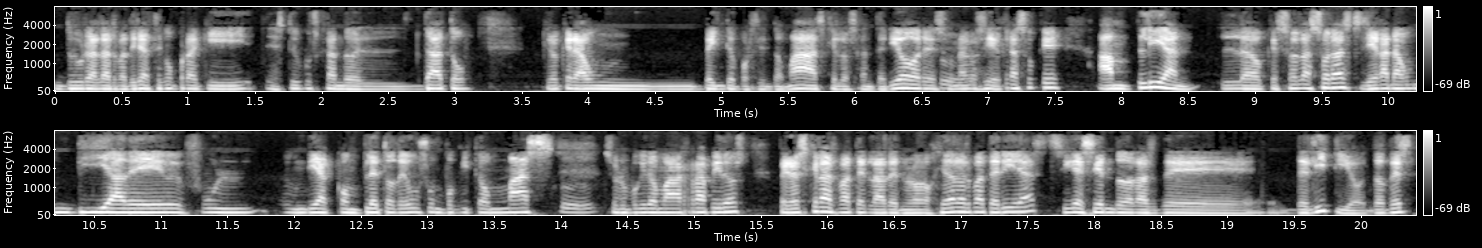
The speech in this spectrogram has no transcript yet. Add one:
duran las baterías. Tengo por aquí, estoy buscando el dato creo que era un 20% más que los anteriores, una mm. cosa así. El caso que amplían lo que son las horas, llegan a un día de full, un día completo de uso un poquito más, mm. son un poquito más rápidos, pero es que las la tecnología de las baterías sigue siendo las de, de litio. Entonces,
